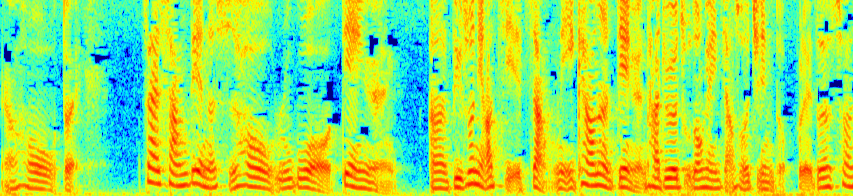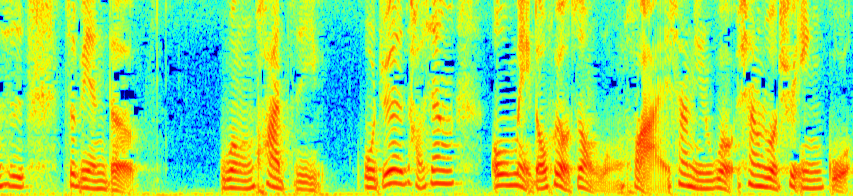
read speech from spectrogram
然后对，在商店的时候，如果店员，呃，比如说你要结账，你一看到那个店员，他就会主动跟你讲说 dzień dobry，这算是这边的文化之一。我觉得好像欧美都会有这种文化，像你如果像如果去英国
